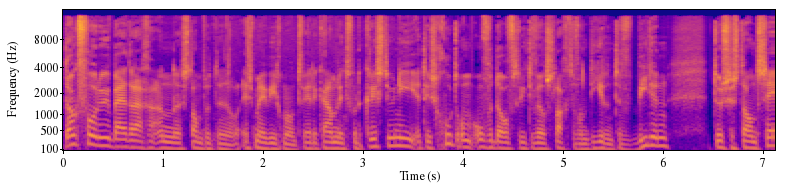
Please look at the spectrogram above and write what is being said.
Dank voor uw bijdrage aan Stand.nl. Esmee Wiegman, Tweede Kamerlid voor de ChristenUnie. Het is goed om onverdoofd ritueel slachten van dieren te verbieden. Tussenstand 77%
